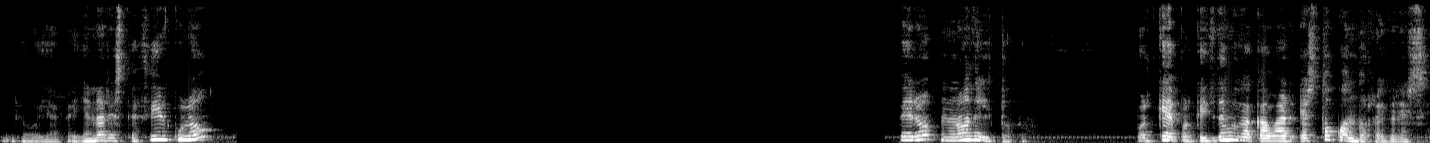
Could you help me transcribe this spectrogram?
Yo voy a rellenar este círculo. Pero no del todo. ¿Por qué? Porque yo tengo que acabar esto cuando regrese.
